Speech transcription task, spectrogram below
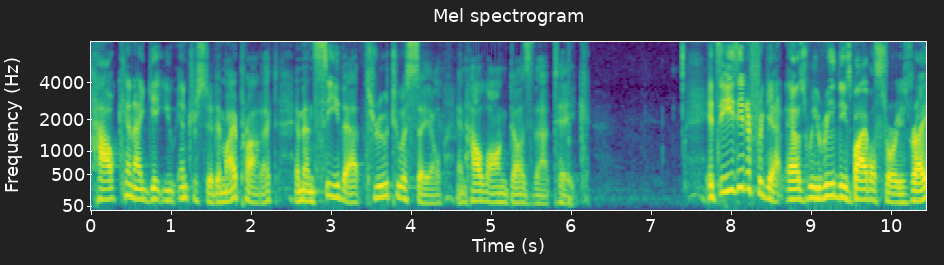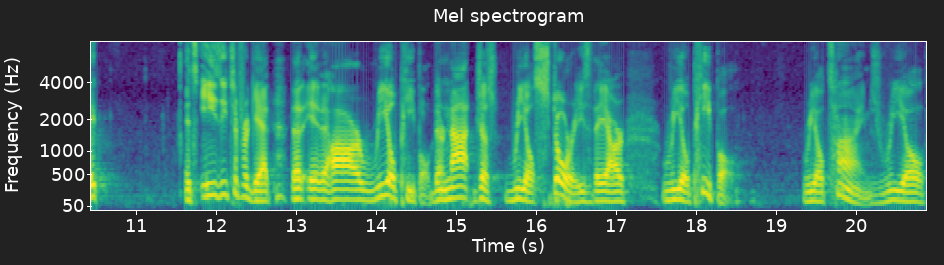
How can I get you interested in my product and then see that through to a sale? And how long does that take? It's easy to forget as we read these Bible stories, right? It's easy to forget that it are real people. They're not just real stories, they are real people, real times, real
